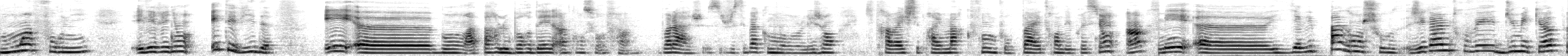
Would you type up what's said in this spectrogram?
moins fourni et les rayons étaient vides. Et euh, bon, à part le bordel inconscient, enfin voilà, je, sais pas comment les gens qui travaillent chez Primark font pour pas être en dépression, hein. Mais euh, il n'y avait pas grand chose. J'ai quand même trouvé du make-up,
